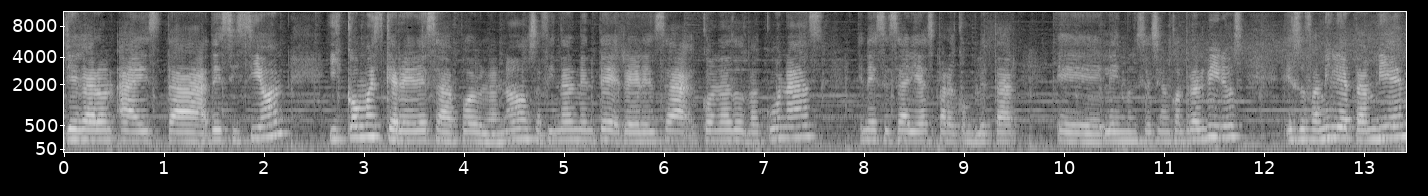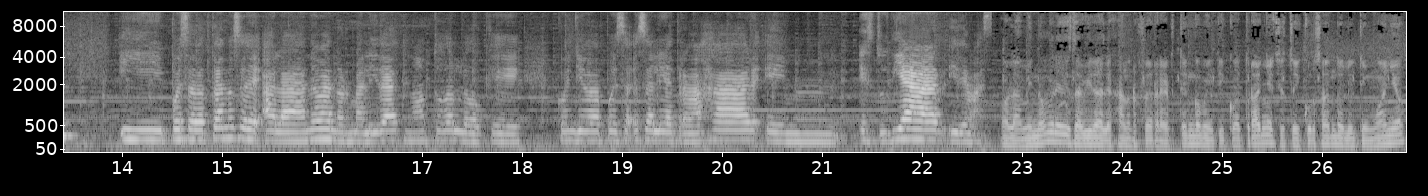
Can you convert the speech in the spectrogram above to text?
llegaron a esta decisión y cómo es que regresa a Puebla, ¿no? O sea, finalmente regresa con las dos vacunas necesarias para completar la inmunización contra el virus. Y su familia también y pues adaptándose a la nueva normalidad, ¿no? Todo lo que conlleva pues salir a trabajar, em, estudiar y demás. Hola, mi nombre es David Alejandro Ferrer, tengo 24 años y estoy cursando el último año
